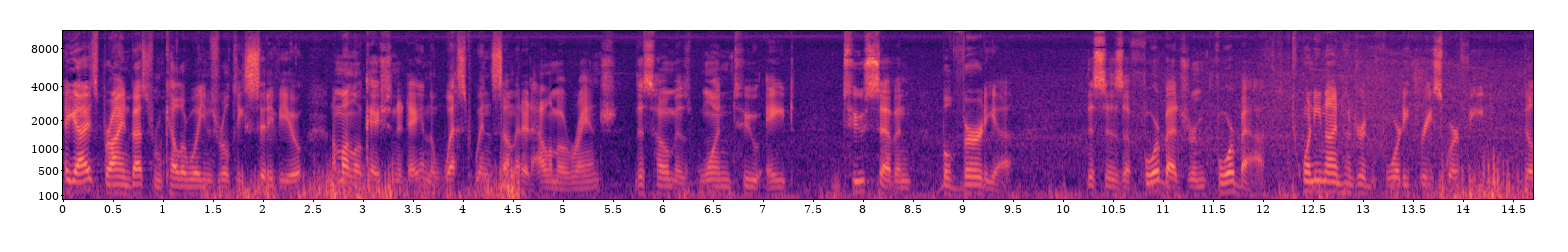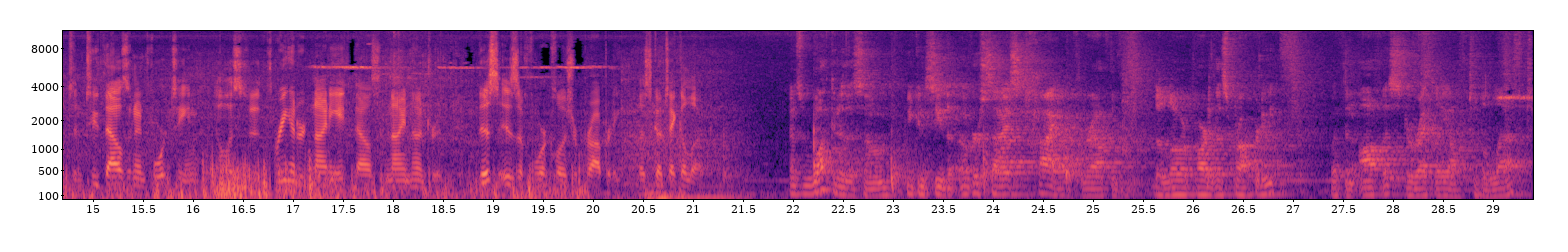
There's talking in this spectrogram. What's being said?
Hey guys, Brian Betts from Keller Williams Realty City View. I'm on location today in the Westwind Summit at Alamo Ranch. This home is 12827 Bouvardia. This is a four bedroom, four bath, 2,943 square feet, built in 2014 and listed at 398,900. This is a foreclosure property. Let's go take a look. As we walk into this home, you can see the oversized tile throughout the, the lower part of this property with an office directly off to the left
